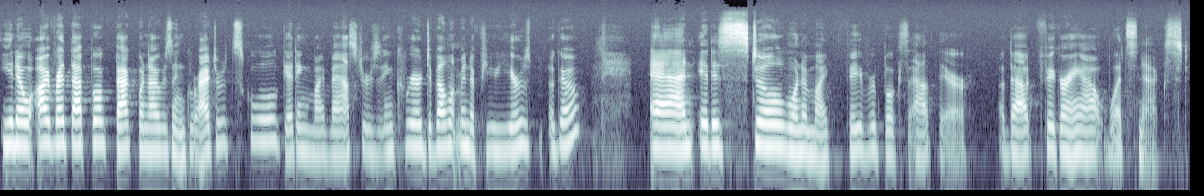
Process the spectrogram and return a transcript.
you know, I read that book back when I was in graduate school, getting my master's in career development a few years ago. And it is still one of my favorite books out there about figuring out what's next.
